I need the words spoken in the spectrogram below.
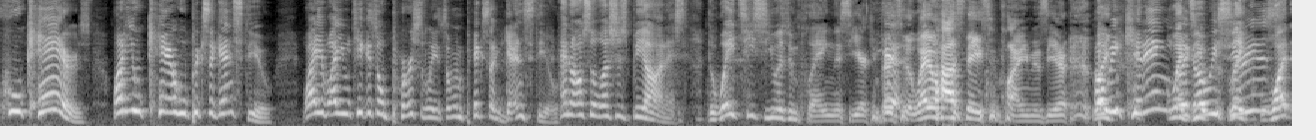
who cares? Why do you care who picks against you? Why why you take it so personally if someone picks against you? And also, let's just be honest. The way TCU has been playing this year compared Yeah. to the way Ohio State's been playing this year. Like, we kidding? what Like, do- are we serious? what,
